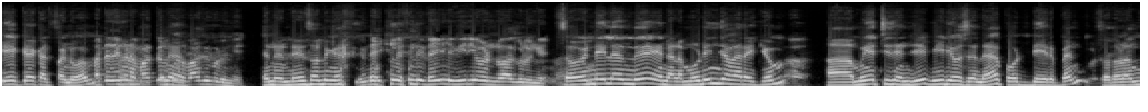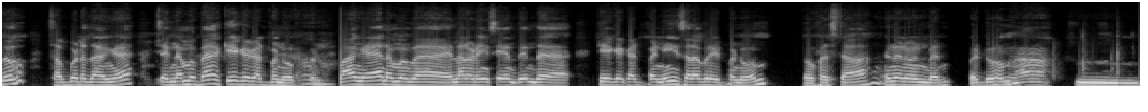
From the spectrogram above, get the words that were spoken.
கேக்க கட் பண்ணுவோம். வாக்கு கொடுங்க. சொல்லுங்க. இன்றையில இருந்து டெய்லி வீடியோ ஒன்று வாக்கு கொடுங்க. சோ இன்னையில இருந்து என்னால முடிஞ்ச வரைக்கும் முயற்சி செஞ்சு வீடியோஸ் எல்லாம் போட்டுட்டே இருப்பேன். சோ தொடர்ந்து சப்போர்ட் தாங்க. சரி நம்ம இப்ப கேக்க கட் பண்ணுவோம். வாங்க நம்ம எல்லாரோடையும் சேர்ந்து இந்த கேக்க கட் பண்ணி செலிப்ரேட் பண்ணுவோம். ஸோ ஃபர்ஸ்டா என்ன நண்பன் வெட்டுவோம் ஆஹ் ம்.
